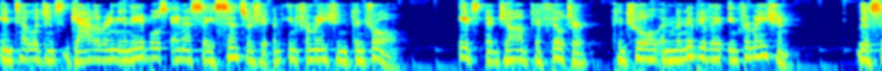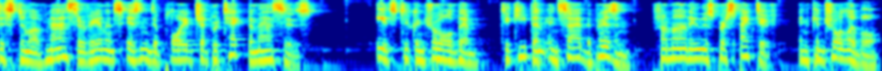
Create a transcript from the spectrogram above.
Intelligence gathering enables NSA censorship and information control. It's their job to filter, control and manipulate information. The system of mass surveillance isn't deployed to protect the masses. It's to control them, to keep them inside the prison, from a news perspective, and controllable,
